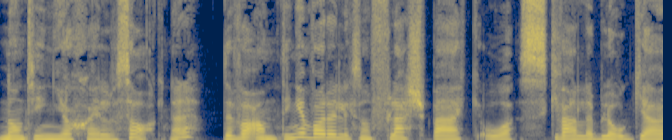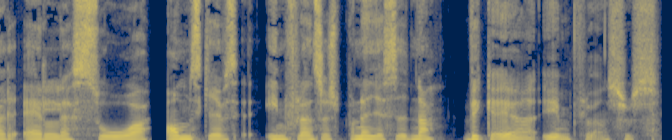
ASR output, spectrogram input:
någonting jag själv saknade. Det var antingen var det liksom Flashback och skvallerbloggar eller så omskrivs influencers på nöjessidorna. Vilka är influencers?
